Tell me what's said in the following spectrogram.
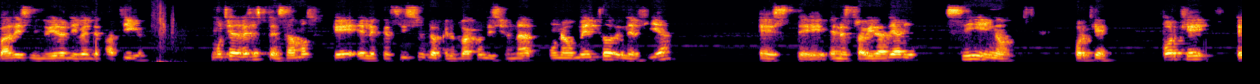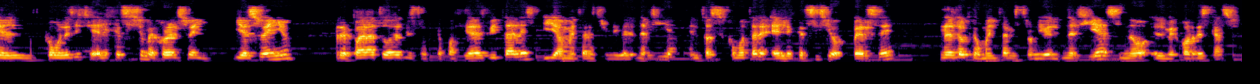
va a disminuir el nivel de fatiga. Muchas veces pensamos que el ejercicio es lo que nos va a condicionar un aumento de energía este, en nuestra vida diaria. Sí y no. ¿Por qué? Porque, el, como les dije, el ejercicio mejora el sueño y el sueño repara todas nuestras capacidades vitales y aumenta nuestro nivel de energía. Entonces, como tal, el ejercicio per se no es lo que aumenta nuestro nivel de energía, sino el mejor descanso.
